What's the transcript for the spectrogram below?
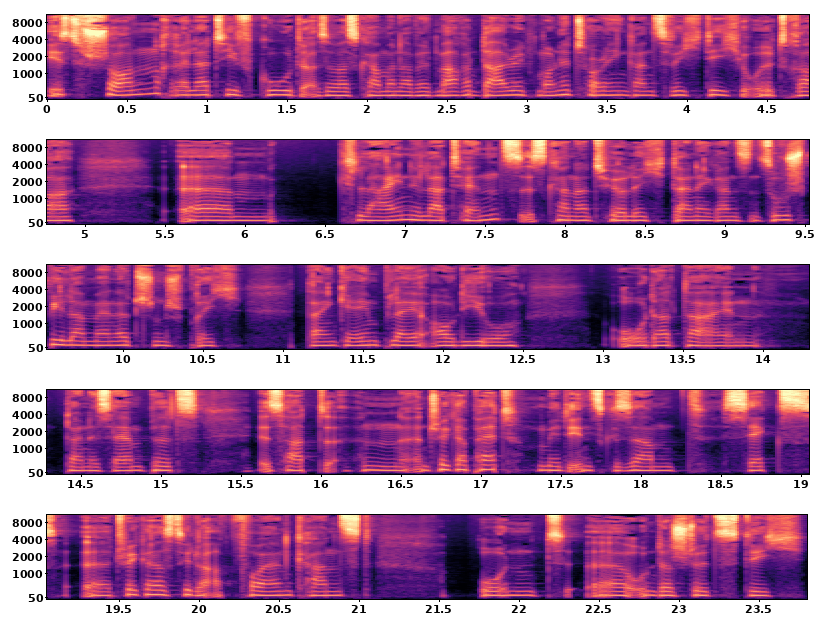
ist schon relativ gut. Also was kann man damit machen? Direct Monitoring ganz wichtig, ultra ähm, kleine Latenz. Es kann natürlich deine ganzen Zuspieler managen, sprich dein Gameplay, Audio oder dein, deine Samples. Es hat ein, ein Triggerpad mit insgesamt sechs äh, Triggers, die du abfeuern kannst und äh, unterstützt dich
